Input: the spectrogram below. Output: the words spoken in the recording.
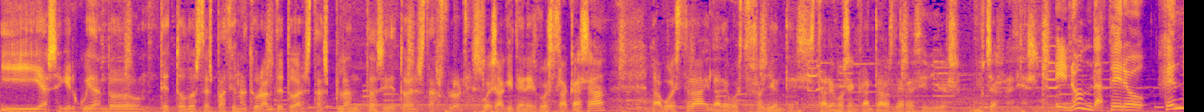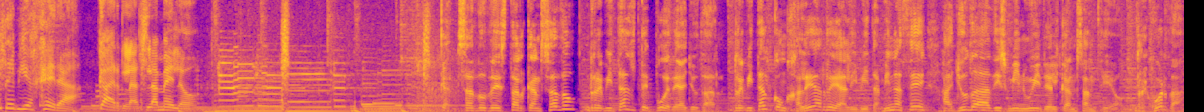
y a seguir cuidando de todo este espacio natural, de todas estas plantas y de todas estas flores. Pues aquí tenéis vuestra casa, la vuestra y la de vuestros oyentes. Estaremos encantados de recibiros. Muchas gracias. En Onda Cero, gente viajera. Carlas Lamelo. ¿Cansado de estar cansado? Revital te puede ayudar. Revital con jalea real y vitamina C ayuda a disminuir el cansancio. Recuerda,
